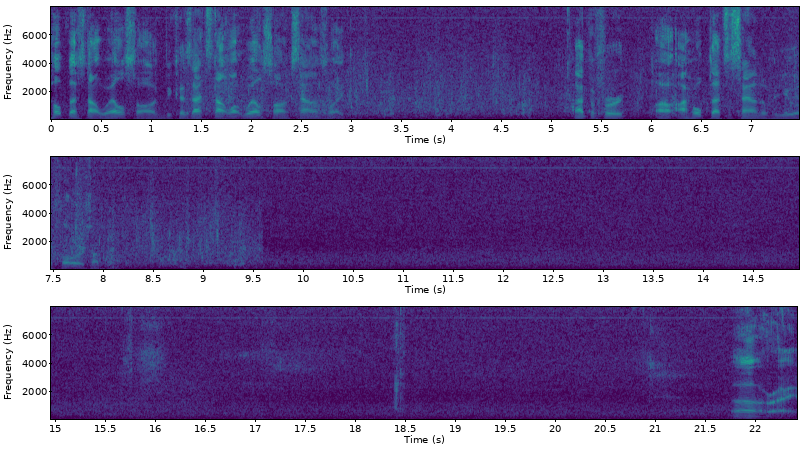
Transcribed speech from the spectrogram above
I hope that's not whale song, because that's not what whale song sounds like. I prefer... Uh, I hope that's the sound of a UFO or something. All right.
